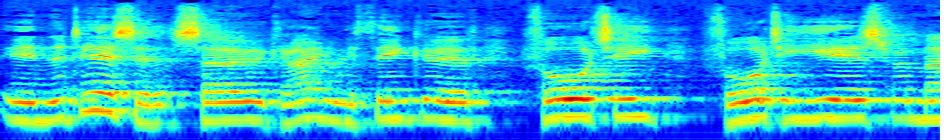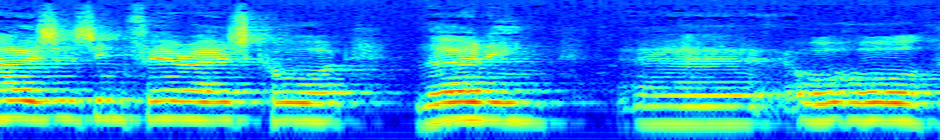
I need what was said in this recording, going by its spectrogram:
in the desert. So again, we think of 40, 40 years for Moses in Pharaoh's court, learning uh, all, all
